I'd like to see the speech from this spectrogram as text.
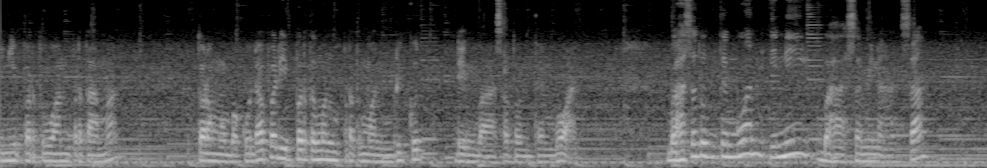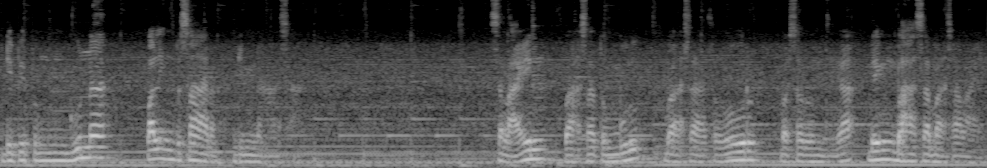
Ini pertemuan pertama. Orang mau baku dapat di pertemuan-pertemuan berikut dengan bahasa tontembuan. Bahasa tontembuan ini bahasa Minahasa DP pengguna paling besar di Minahasa selain bahasa Tumbulu, bahasa Telur, bahasa Tuntia, dan bahasa-bahasa lain.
